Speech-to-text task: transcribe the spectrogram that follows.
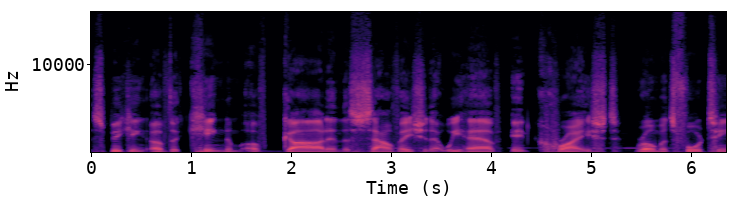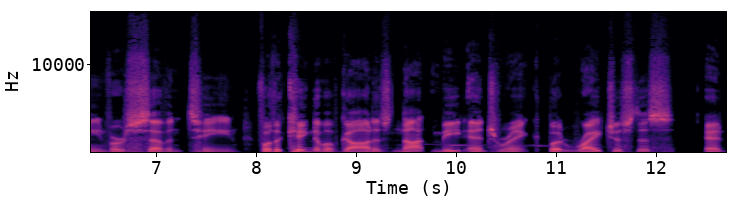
speaking of the kingdom of God and the salvation that we have in Christ, Romans 14, verse 17, for the kingdom of God is not meat and drink, but righteousness and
